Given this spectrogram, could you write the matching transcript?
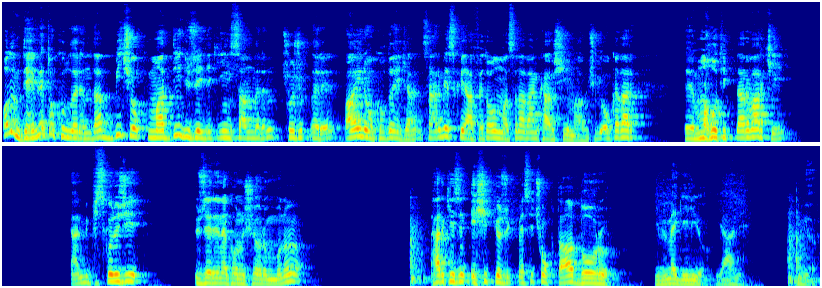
Oğlum devlet okullarında birçok maddi düzeydeki insanların çocukları aynı okuldayken serbest kıyafet olmasına ben karşıyım abi. Çünkü o kadar e, mahotipler var ki yani bir psikoloji üzerine konuşuyorum bunu. Herkesin eşit gözükmesi çok daha doğru gibime geliyor yani. Bilmiyorum.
